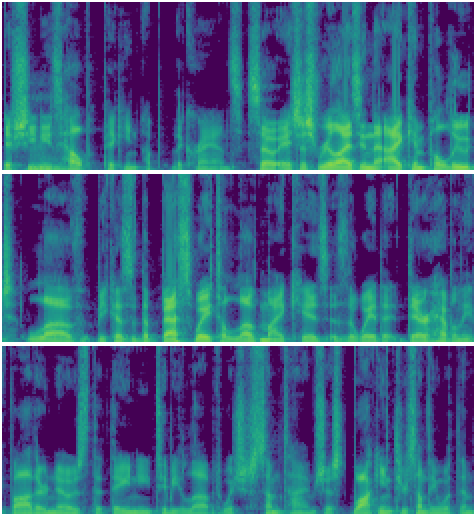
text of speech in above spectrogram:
if she needs hmm. help picking up the crayons. So it's just realizing that I can pollute love because the best way to love my kids is the way that their heavenly Father knows that they need to be loved, which is sometimes just walking through something with them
